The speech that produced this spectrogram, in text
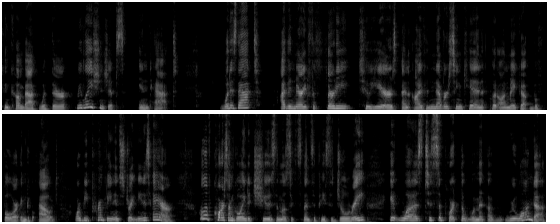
can come back with their relationships intact. What is that? I've been married for 32 years and I've never seen Ken put on makeup before and go out or be primping and straightening his hair. Well, of course, I'm going to choose the most expensive piece of jewelry. It was to support the women of Rwanda.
